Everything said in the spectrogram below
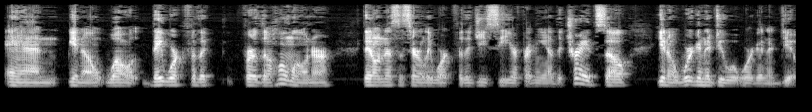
And, you know, well, they work for the for the homeowner. They don't necessarily work for the GC or for any other trade. So, you know, we're going to do what we're going to do.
